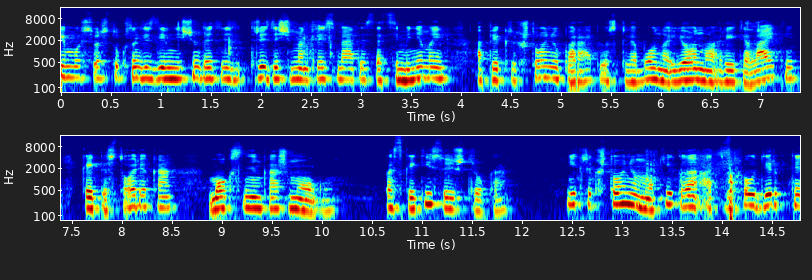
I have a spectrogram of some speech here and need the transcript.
gimusios 1932 metais atsiminimai apie krikštonių parapijos kleboną Jono Reitelaitį kaip istoriką, mokslininką žmogų. Paskaitysiu ištrauką. Į krikštonių mokyklą atvykau dirbti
